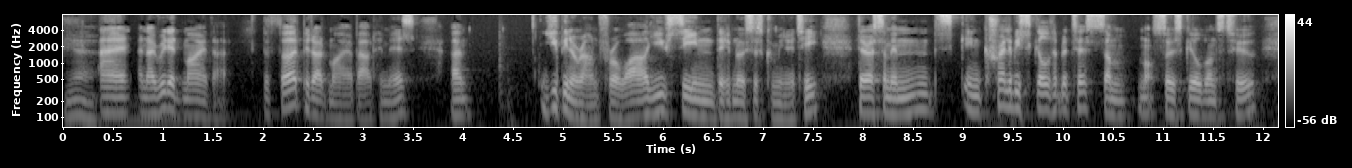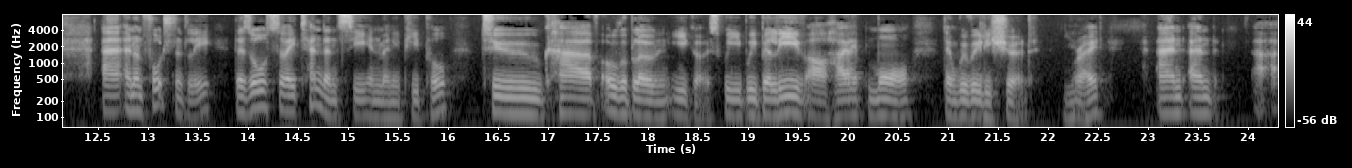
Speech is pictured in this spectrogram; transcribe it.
Yeah. And, and I really admire that. The third bit I admire about him is um, You've been around for a while. You've seen the hypnosis community. There are some Im- incredibly skilled hypnotists, some not so skilled ones too. Uh, and unfortunately, there's also a tendency in many people to have overblown egos. We, we believe our hype more than we really should, yeah. right? And, and uh,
